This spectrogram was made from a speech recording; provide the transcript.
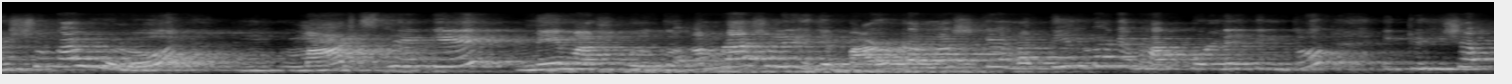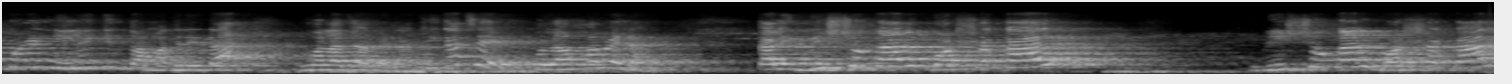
গ্রীষ্মকাল হলো মার্চ থেকে মে মাস পর্যন্ত। আমরা আসলে এই যে বারোটা মাসকে আমরা তিন ভাগে ভাগ করলে কিন্তু একটু হিসাব করে নিলে কিন্তু আমাদের এটা বলা যাবে না। ঠিক আছে? বলা হবে না। তাহলে গ্রীষ্মকাল, বর্ষাকাল গ্রীষ্মকাল বর্ষাকাল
